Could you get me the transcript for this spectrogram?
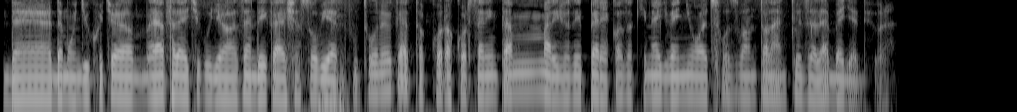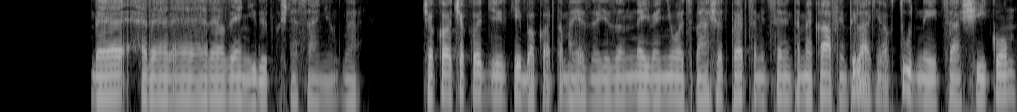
de, de mondjuk, hogyha elfelejtjük ugye az NDK és a szovjet futónőket, akkor, akkor szerintem már is azért Perek az, aki 48-hoz van talán közelebb egyedül. De erre, erre, erre az ennyi időt most ne szálljunk, mert csak, csak hogy képbe akartam helyezni, hogy ez a 48 másodperc, amit szerintem McLaughlin pillanatnyilag tud 400 síkom,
